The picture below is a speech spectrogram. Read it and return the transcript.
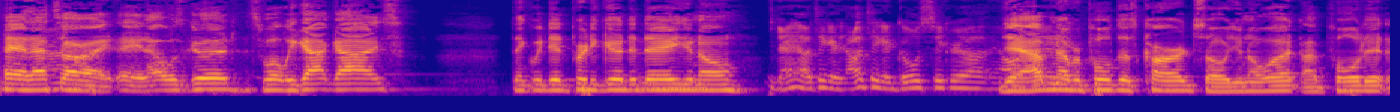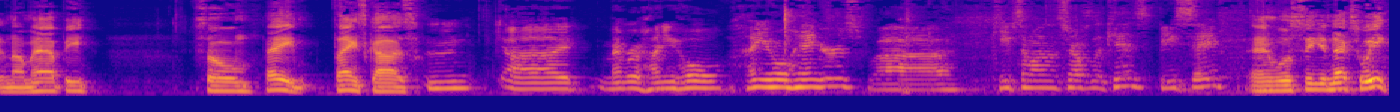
hey, that's all right. Hey, that was good. That's what we got, guys. Think we did pretty good today. You know. Yeah, I'll take a, I'll take a gold sticker. uh, Yeah, I've never pulled this card, so you know what? I pulled it, and I'm happy. So hey, thanks, guys. Mm, uh, remember honey hole, honey hole hangers. Uh, keep some on the shelf for the kids. Be safe. And we'll see you next week.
